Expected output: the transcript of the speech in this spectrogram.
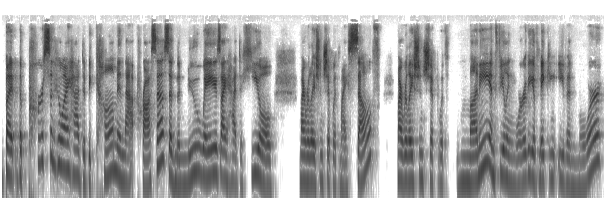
But the person who I had to become in that process and the new ways I had to heal my relationship with myself my relationship with money and feeling worthy of making even more.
